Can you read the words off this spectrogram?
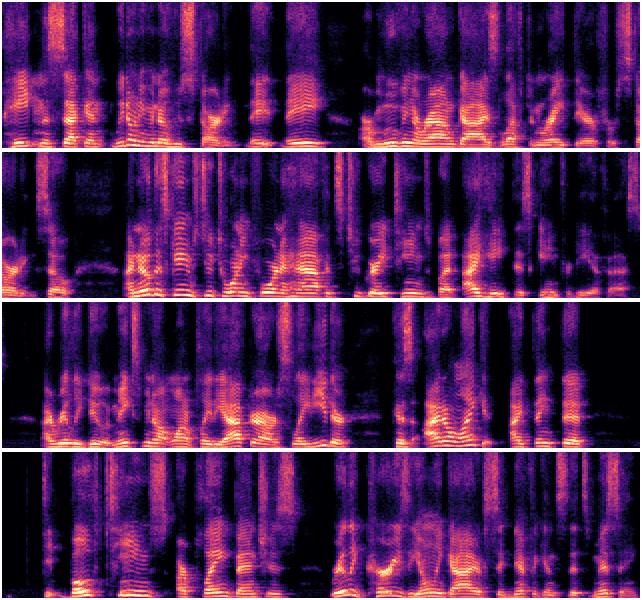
Payton the second. We don't even know who's starting. They they are moving around guys left and right there for starting. So I know this game's 224 and a half. It's two great teams, but I hate this game for DFS. I really do. It makes me not want to play the after hours slate either because I don't like it. I think that both teams are playing benches really Curry's the only guy of significance that's missing.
